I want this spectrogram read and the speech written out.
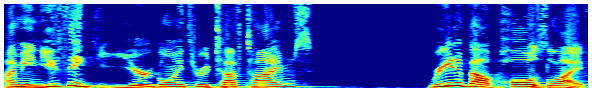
I mean, you think you're going through tough times? Read about Paul's life.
